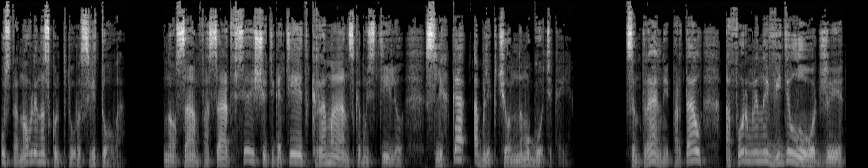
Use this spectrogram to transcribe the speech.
установлена скульптура святого. Но сам фасад все еще тяготеет к романскому стилю, слегка облегченному готикой. Центральный портал оформлен в виде лоджии,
